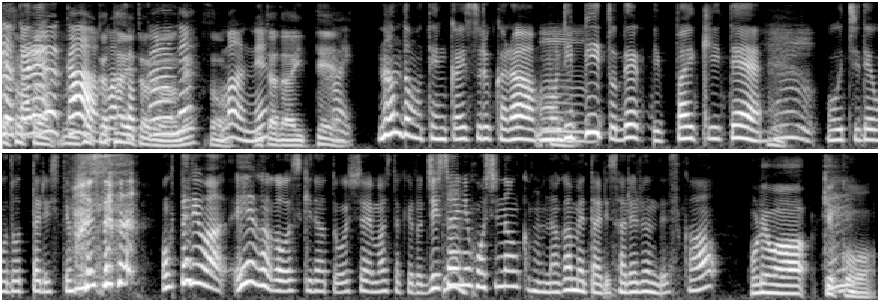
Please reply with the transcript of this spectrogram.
画からそかタイトルをね,、そうまあね。いただいて、はい、何度も展開するからもうリピートでいっぱい聞いて、うん。お家で踊ったりしてましたお二人は映画がお好きだとおっしゃいましたけど実際に星なんかも眺めたりされるんですか、俺は結構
